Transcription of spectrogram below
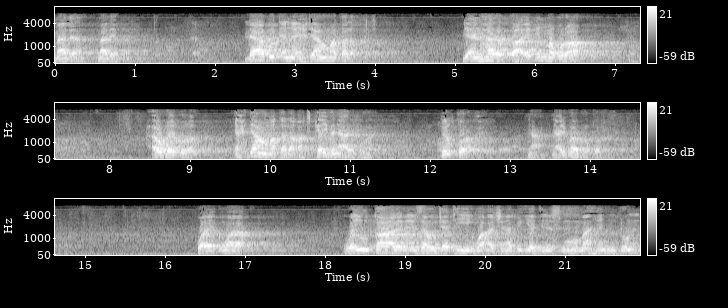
ماذا ماذا يكون؟ لابد أن إحداهما طلقت لأن هذا الطائر إما غراب أو غير غراب إحداهما طلقت كيف نعرفها؟ بالقرعة نعم نعرفها بالقرعة و... و... وإن قال لزوجته وأجنبية اسمهما هند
